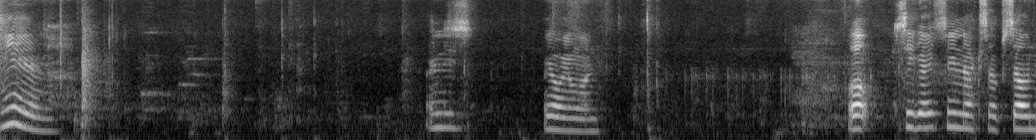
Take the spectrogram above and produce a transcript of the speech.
Man. I just the only one. Well, see you guys in the next episode.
